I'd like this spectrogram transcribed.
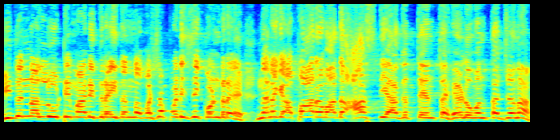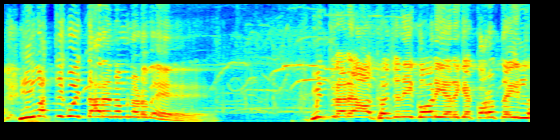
ಇದನ್ನ ಲೂಟಿ ಮಾಡಿದ್ರೆ, ಇದನ್ನು ವಶಪಡಿಸಿಕೊಂಡ್ರೆ ನನಗೆ ಅಪಾರವಾದ ಆಸ್ತಿ ಆಗುತ್ತೆ ಅಂತ ಹೇಳುವಂತ ಜನ ಇವತ್ತಿಗೂ ಇದ್ದಾರೆ ನಮ್ಮ ನಡುವೆ. ಮಿತ್ರರೇ, ಆ ಗಜನಿ ಗೋರಿಯರಿಗೆ ಕೊರತೆ ಇಲ್ಲ.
